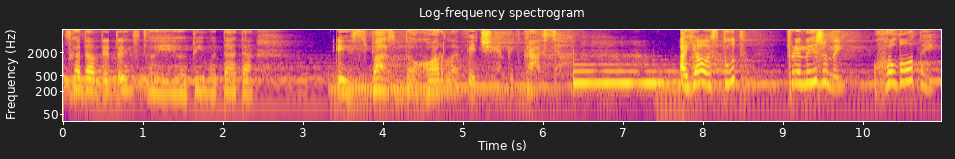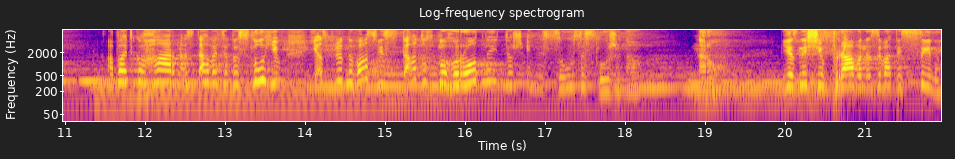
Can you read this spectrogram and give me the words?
Згадав дитинство і обійми тата, і спазм до горла відчаєм підкрався. А я ось тут принижений, голодний, а батько гарно ставиться до слугів. Я сплюднував свій статус благородний, тож і несу заслужено нару. Я знищив право називатись сином,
